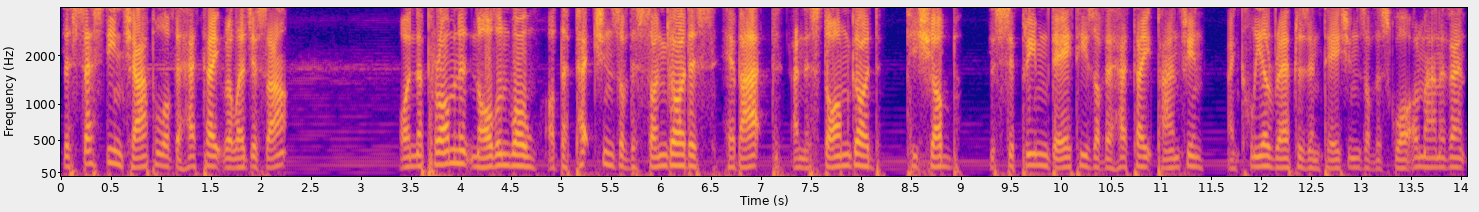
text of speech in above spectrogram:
the Sistine Chapel of the Hittite religious art. On the prominent northern wall are depictions of the sun goddess Hebat and the storm god Teshub, the supreme deities of the Hittite pantheon, and clear representations of the Squatterman event.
